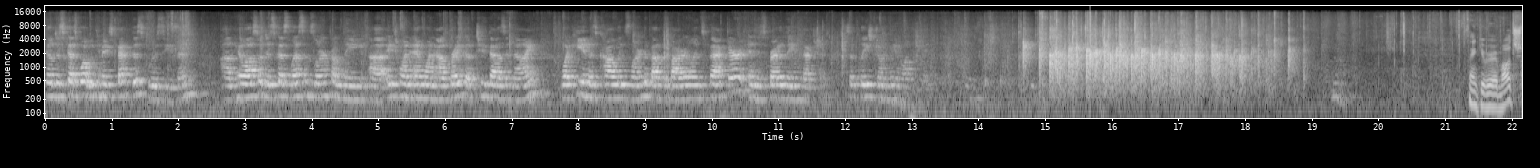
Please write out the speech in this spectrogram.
He'll discuss what we can expect this flu season. Um, he'll also discuss lessons learned from the uh, H1N1 outbreak of 2009, what he and his colleagues learned about the virulence factor and the spread of the infection. So please join me in welcoming. Thank you very much.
